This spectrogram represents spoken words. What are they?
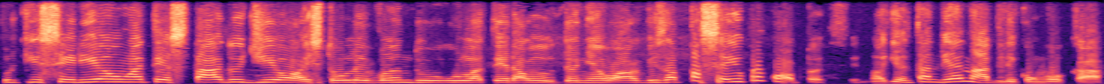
Porque seria um atestado de, ó, estou levando o lateral Daniel Alves a passeio para a Copa. Não adiantaria nada ele convocar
